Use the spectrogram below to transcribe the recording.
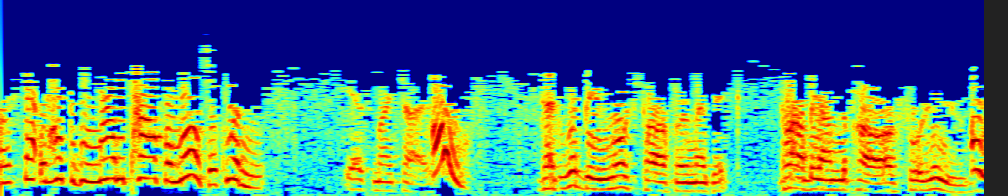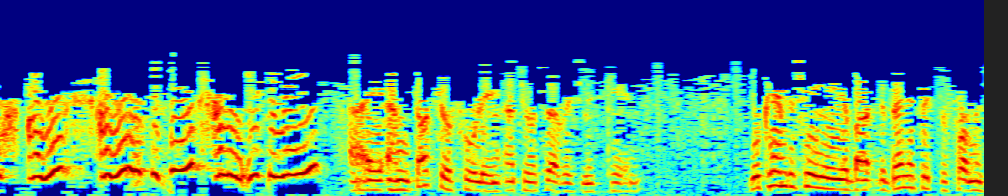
Course, that would have to be mighty powerful magic, wouldn't it? Yes, my child. Oh, That would be most powerful magic. Far beyond the power of Fu Ling. oh, are you, are you Mr. Fu? I mean, Mr. Ling? I am Dr. Fu Ling at your service, Miss Kane. You came to see me about the benefit performance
